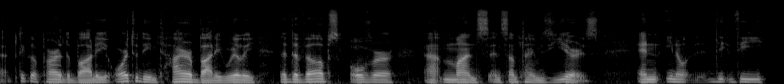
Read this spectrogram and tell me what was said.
a particular part of the body or to the entire body, really, that develops over uh, months and sometimes years. And you know, the the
